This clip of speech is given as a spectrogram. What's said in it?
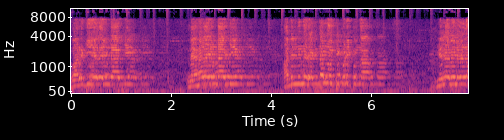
വർഗീയതയുണ്ടാക്കി ലഹളയുണ്ടാക്കി അതിൽ നിന്ന് രക്തം നൂറ്റിക്കുടിക്കുന്ന നിലവിലുള്ള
